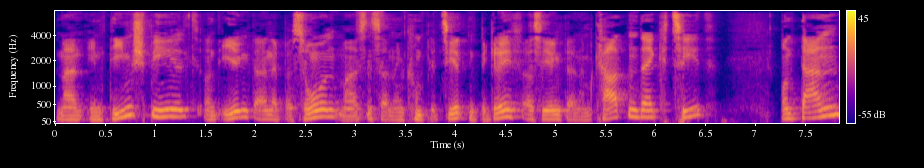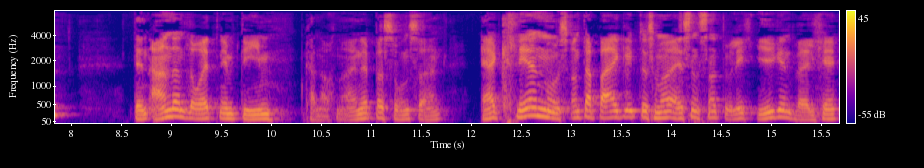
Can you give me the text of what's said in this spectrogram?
man im Team spielt und irgendeine Person, meistens einen komplizierten Begriff aus irgendeinem Kartendeck zieht und dann den anderen Leuten im Team, kann auch nur eine Person sein, erklären muss. Und dabei gibt es meistens natürlich irgendwelche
